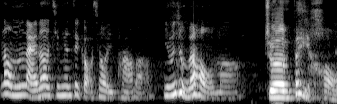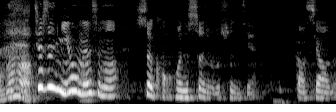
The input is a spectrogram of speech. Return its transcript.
那我们来到今天最搞笑一趴吧，你们准备好了吗？准备好了，就是你有没有什么社恐或者社牛的瞬间，搞笑的、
